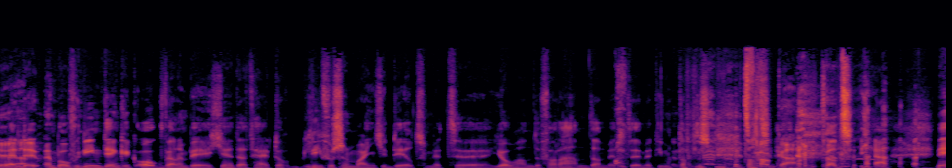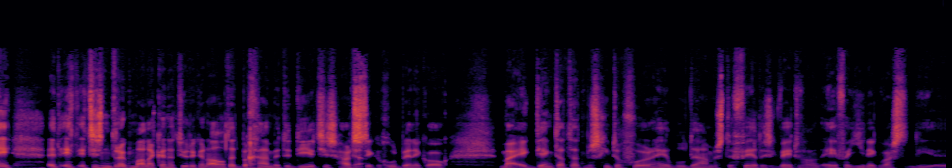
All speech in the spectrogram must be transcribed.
Ja. En, de- en bovendien denk ik ook wel een beetje dat hij toch liever zijn mandje deelt met eh, Johan de Varaan dan met, eh, met iemand anders. Want- Franka. Want ja, nee, het, het, het is een druk manneke natuurlijk en altijd begaan met de diertjes. Hartstikke goed ben ik ook. Maar ik denk dat dat misschien toch voor een heleboel dames te veel is. Ik weet wel, Eva Jinek was die. eh,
